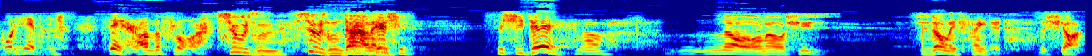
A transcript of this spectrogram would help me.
Good heavens. There, on the floor. Susan! Susan, darling! Is she, is she dead? No, no, no. She's she's only fainted. The shock.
